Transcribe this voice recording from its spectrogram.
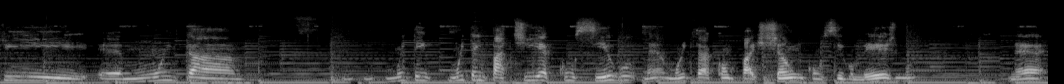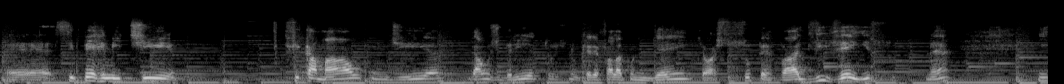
que é, muita muita, muita empatia consigo, né? muita compaixão consigo mesmo, né? É, se permitir ficar mal um dia, dar uns gritos, não querer falar com ninguém, que eu acho super válido, viver isso, né? E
